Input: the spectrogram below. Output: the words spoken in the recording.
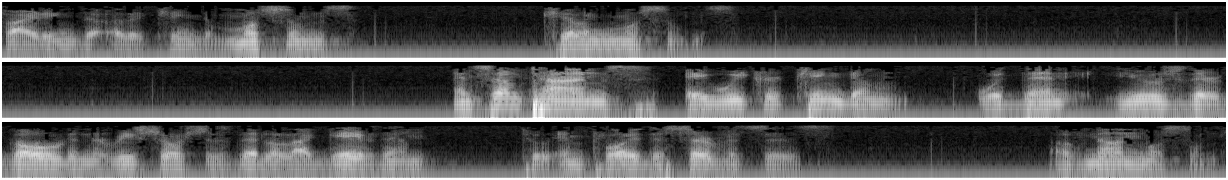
fighting the other kingdom. Muslims killing Muslims. And sometimes a weaker kingdom would then use their gold and the resources that Allah gave them to employ the services of non Muslims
